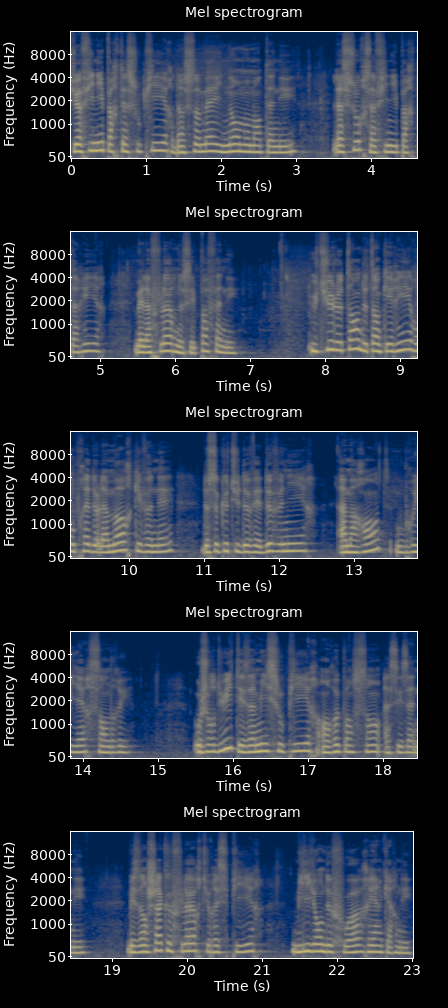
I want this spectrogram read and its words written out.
Tu as fini par t'assoupir d'un sommeil non momentané. La source a fini par tarir, mais la fleur ne s'est pas fanée. Eus-tu le temps de t'enquérir auprès de la mort qui venait, de ce que tu devais devenir, amarante ou bruyère cendrée? Aujourd'hui, tes amis soupirent en repensant à ces années, mais en chaque fleur tu respires, millions de fois réincarnée.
